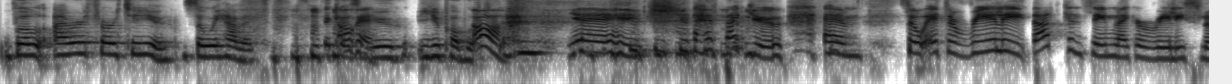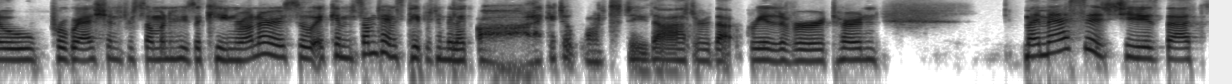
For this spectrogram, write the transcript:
Well, I refer to you, so we have it because okay. you you published. Oh, yay! Thank you. Um, so it's a really that can seem like a really slow progression for someone who's a keen runner. So it can sometimes people can be like, oh, like I don't want to do that or that great of a return. My message to you is that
